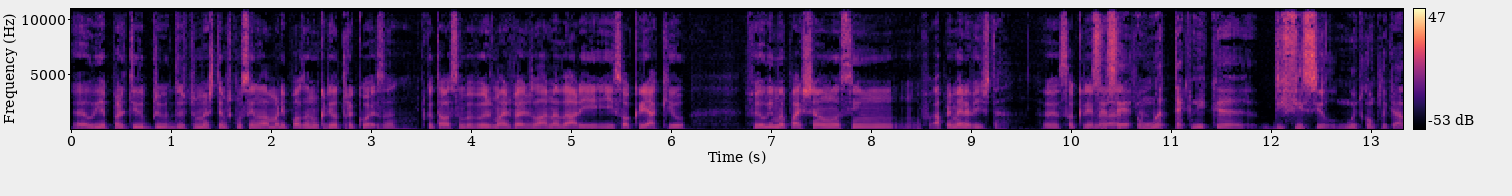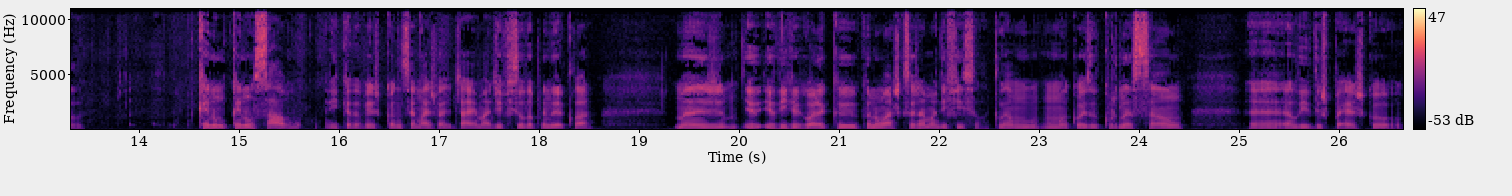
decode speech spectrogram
ali a partir dos primeiros tempos que comecei a nadar mariposa, não queria outra coisa, porque eu estava sempre a ver os mais velhos lá a nadar e, e só queria aquilo. Foi ali uma paixão assim à primeira vista. Eu só queria Mas nadar. Essa é uma técnica difícil, muito complicada. Quem não, quem não sabe, e cada vez quando você é mais velho já é mais difícil de aprender, claro mas eu, eu digo agora que, que, eu não acho que seja mais difícil. Aquilo é um, uma coisa de coordenação uh, ali dos pés com,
